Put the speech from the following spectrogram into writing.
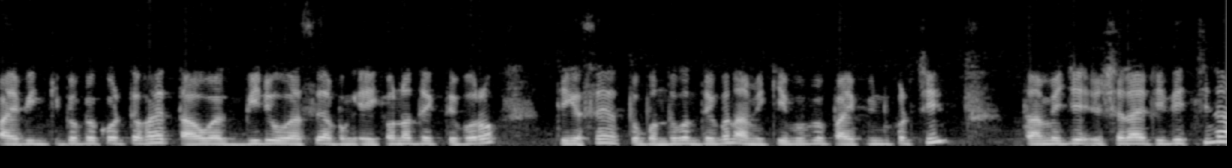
পাইপিং কীভাবে করতে হয় তাও এক ভিডিও আছে এবং এইখানেও দেখতে পারো, ঠিক আছে? তো বন্ধুগণ, দেখুন আমি কীভাবে পাইপিং করছি। তো আমি যে সেলাইটি দিচ্ছি না,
